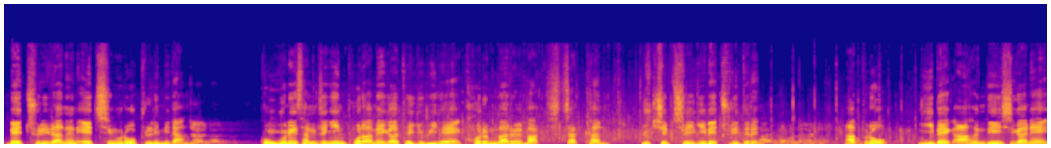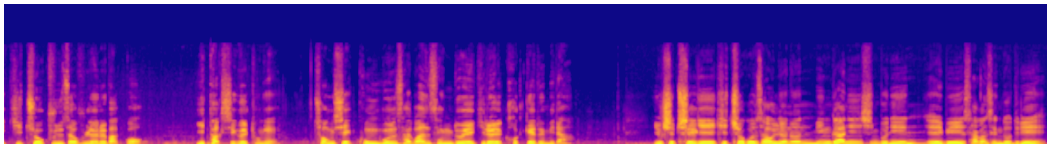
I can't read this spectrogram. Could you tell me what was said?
매출이라는 애칭으로 불립니다. 공군의 상징인 보라매가 되기 위해 걸음마를 막 시작한 67기 매출이들은 앞으로 294시간의 기초 군사 훈련을 받고 입학식을 통해 정식 공군 사관 생도의 길을 걷게 됩니다. 67기 기초군사훈련은 민간인 신분인 예비 사관생도들이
